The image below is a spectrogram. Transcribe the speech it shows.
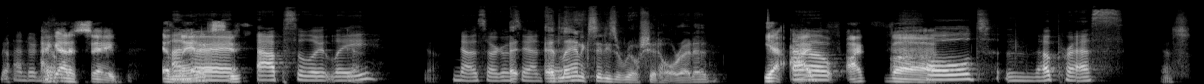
No. Under I gotta say, Atlantic under City. absolutely Yeah. no A- circumstances. Atlantic City's a real shithole, right, Ed? Yeah, Oh. I've I've uh, Hold the press. Yes.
